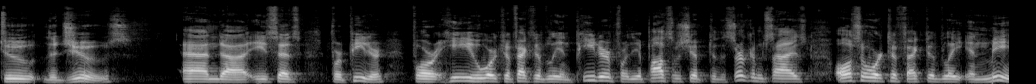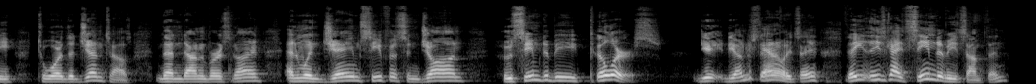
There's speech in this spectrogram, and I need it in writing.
to the Jews. And uh, he says, for Peter, for he who worked effectively in Peter for the apostleship to the circumcised also worked effectively in me toward the Gentiles. And then down in verse 9, and when James, Cephas, and John, who seemed to be pillars, do you, do you understand what he's saying? They, these guys seem to be something.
